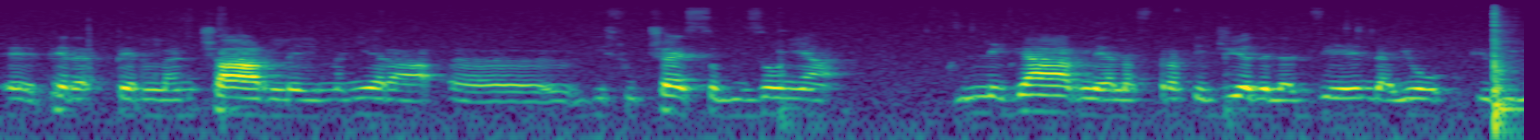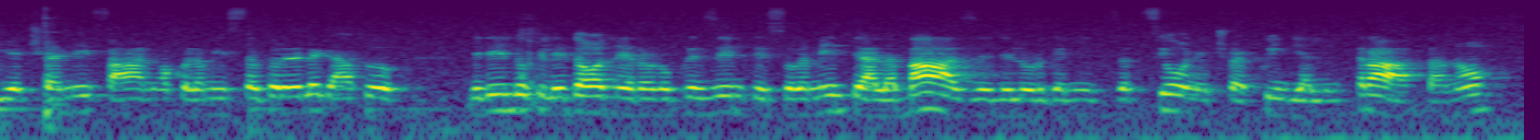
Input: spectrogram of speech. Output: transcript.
eh, per, per, lanciarle in maniera eh, di successo bisogna legarle alla strategia dell'azienda. Io più di dieci anni fa no, con l'amministratore delegato, vedendo che le donne erano presenti solamente alla base dell'organizzazione, cioè quindi all'entrata, no?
